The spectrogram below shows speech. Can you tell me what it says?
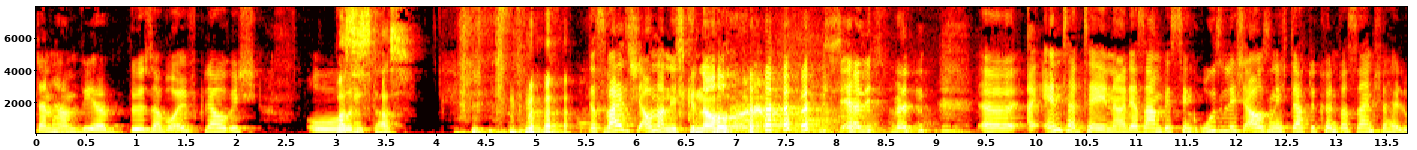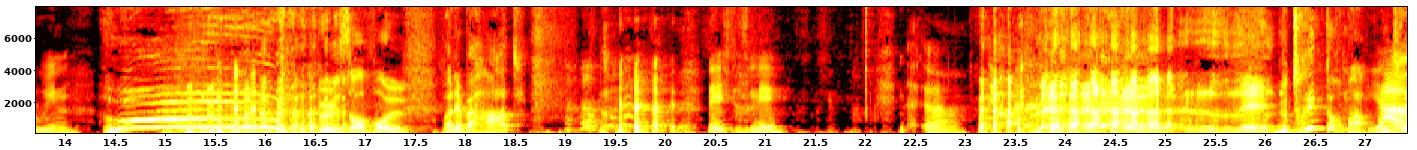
Dann haben wir Böser Wolf, glaube ich. Und Was ist das? das weiß ich auch noch nicht genau, wenn ich ehrlich bin. Äh, Entertainer, der sah ein bisschen gruselig aus und ich dachte, könnte was sein für Halloween. Böser Wolf. War der behaart? Nee, ich, nee. Äh, Du trink doch mal. ja,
